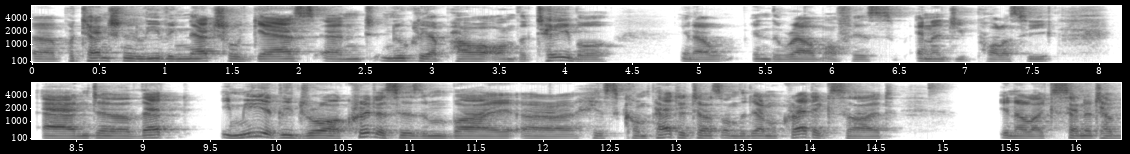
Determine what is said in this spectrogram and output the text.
uh, potentially leaving natural gas and nuclear power on the table, you know, in the realm of his energy policy. And uh, that immediately draw criticism by uh, his competitors on the Democratic side. You know, like Senator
